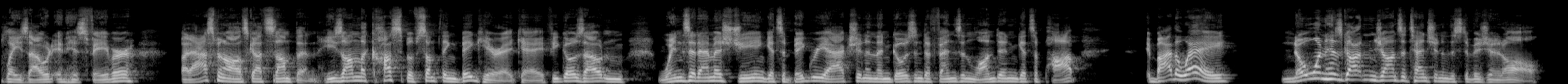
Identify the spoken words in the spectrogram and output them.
plays out in his favor. But Aspinall's got something. He's on the cusp of something big here, AK. If he goes out and wins at MSG and gets a big reaction and then goes and defends in London, gets a pop. And by the way, no one has gotten Jon's attention in this division at all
